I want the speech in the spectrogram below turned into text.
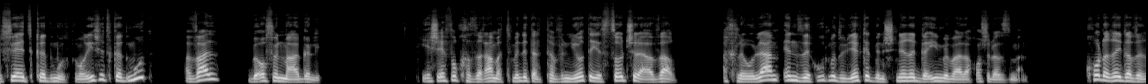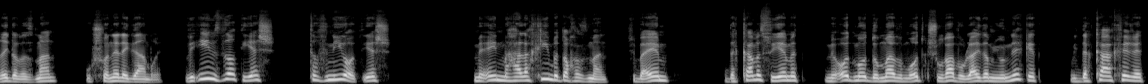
לפי ההתקדמות. כלומר, יש התקדמות, אבל באופן מעגלי. יש איפה חזרה מתמדת על תבניות היסוד של העבר, אך לעולם אין זהות מדויקת בין שני רגעים במהלכו של הזמן. כל רגע ורגע בזמן הוא שונה לגמרי, ועם זאת יש תבניות, יש מעין מהלכים בתוך הזמן, שבהם דקה מסוימת מאוד מאוד דומה ומאוד קשורה ואולי גם יונקת מדקה אחרת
